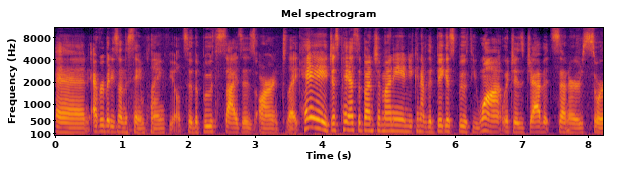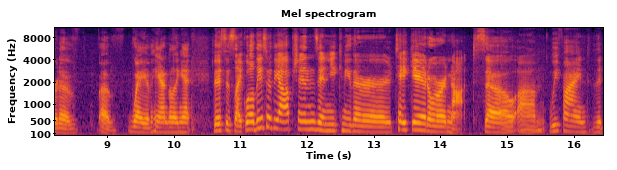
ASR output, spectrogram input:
and everybody's on the same playing field. So the booth sizes aren't like, hey, just pay us a bunch of money and you can have the biggest booth you want, which is Javits Center's sort of of way of handling it. This is like, well, these are the options, and you can either take it or not. So um, we find the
